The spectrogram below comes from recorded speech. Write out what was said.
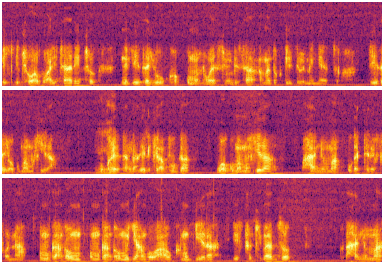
icyo warwaye icyo ari cyo ni byiza yuko umuntu wese yumvise amaze kugira ibyo bimenyetso. Byiza yoguma muhira. Uko leta ngahere kiravuga waguma muhira hanyuma ugaterefona umuganga w'um- umuganga w'umuryango wawe ukamubwira icyo kibazo hanyuma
